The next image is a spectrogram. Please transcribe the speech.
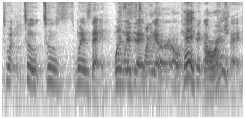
Tw- to, to Wednesday. Wednesday, the 23rd. yeah. Okay. Pick up All right. Wednesday.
